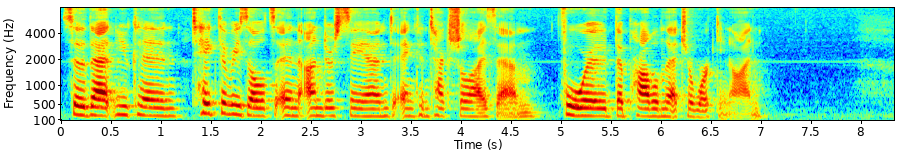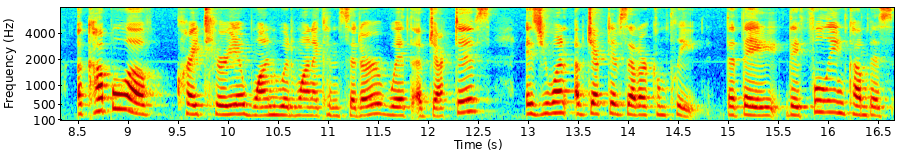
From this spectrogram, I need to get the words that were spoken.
so that you can take the results and understand and contextualize them for the problem that you're working on. A couple of criteria one would want to consider with objectives is you want objectives that are complete, that they, they fully encompass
